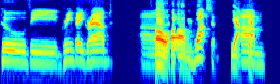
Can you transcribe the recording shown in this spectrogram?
who the Green Bay grabbed? Uh, Oh, um, Watson. Yeah. yeah. Um,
